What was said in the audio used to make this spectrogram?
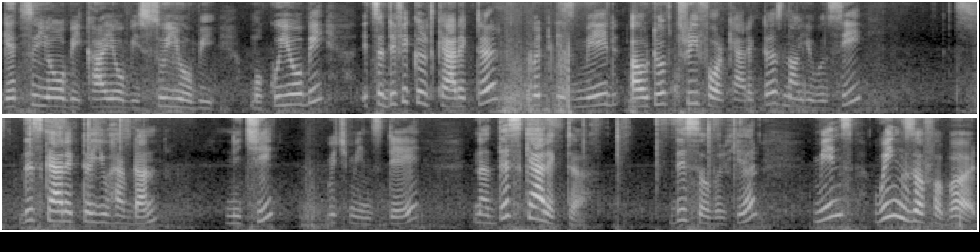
getsuyobi, kayobi, suyobi, mokuyobi. It is a difficult character, but is made out of 3 4 characters. Now, you will see this character you have done nichi which means day. Now, this character this over here means wings of a bird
